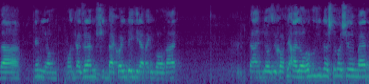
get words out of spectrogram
و نمی‌دونم منتظرم این فیدبک هایی بگیرم اگه واقعا به اندازه کافی علاقه وجود داشته باشه. من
